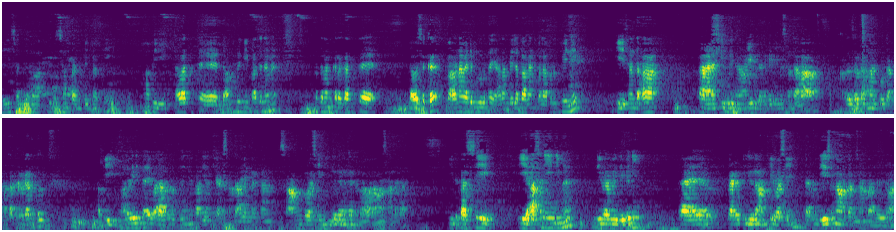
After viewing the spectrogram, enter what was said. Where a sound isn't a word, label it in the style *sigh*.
ඒ ශ්‍රද්ධා බුද්ධ සම්පන්න පින්වත්නි අපි තවත් ධම්ම විපදනම පදනම් කරගත්ත දවසක භාවනා වැඩමුළුවකට ආරම්භය ලබා ගන්න බලාපොරොත්තු වෙන්නේ. ඒ සඳහා ශීඝ්‍රනාමයේ උදැන ගැනීම සඳහා කාලසටහන පොඩක් මතක් කරගත්තොත් අපි පළවෙනි පැය බලාපොරොත්තු වෙන්නේ පරියන්ඛයක් සඳහා වෙන නැත්නම් සාමූහික වශයෙන් ඉගෙන ගන්න භාවනාව සඳහා ඊට පස්සේ ඒ ආසනයේදීම දිවර්ගයේ දෙවෙනි වැඩ පිළිවෙල අන්තිම වශයෙන් ධර්ම දේශනාවට අපි සම්බන්ධ වෙනවා.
